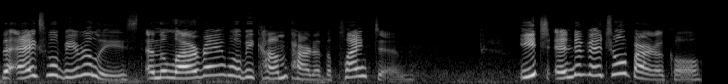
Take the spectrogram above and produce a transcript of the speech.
the eggs will be released and the larvae will become part of the plankton. Each individual barnacle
